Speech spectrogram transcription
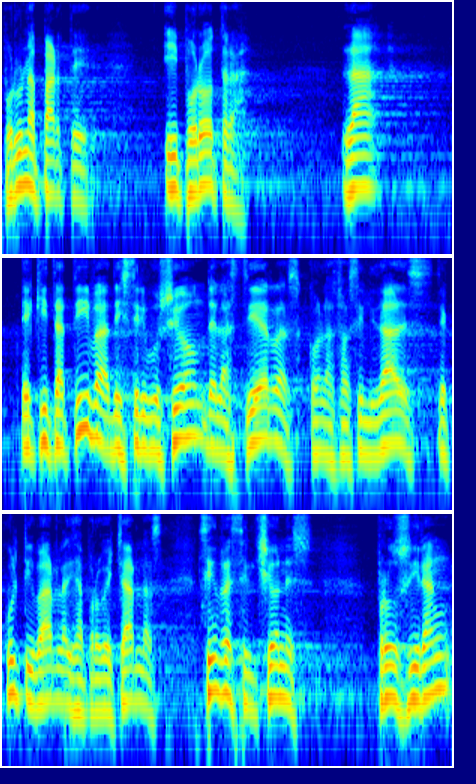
por una parte, y por otra, la equitativa distribución de las tierras con las facilidades de cultivarlas y aprovecharlas sin restricciones producirán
